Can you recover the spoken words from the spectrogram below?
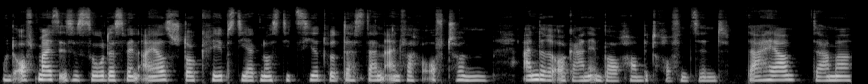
Und oftmals ist es so, dass wenn Eierstockkrebs diagnostiziert wird, dass dann einfach oft schon andere Organe im Bauchraum betroffen sind. Daher, da man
